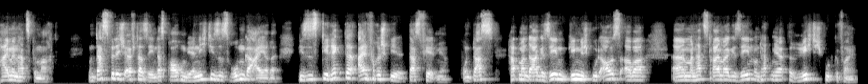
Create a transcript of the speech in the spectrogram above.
Heimen hat es gemacht. Und das will ich öfter sehen, das brauchen wir. Nicht dieses Rumgeeiere, dieses direkte, einfache Spiel, das fehlt mir. Und das hat man da gesehen, ging nicht gut aus, aber äh, man hat es dreimal gesehen und hat mir richtig gut gefallen.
